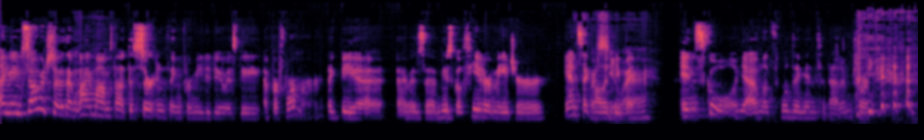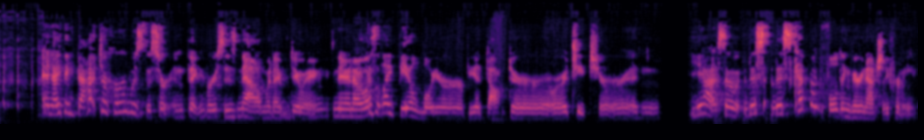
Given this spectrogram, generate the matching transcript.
I mean, so much so that my mom thought the certain thing for me to do is be a performer, like be a. I was a musical theater major and psychology, but in school. Yeah, and let's we'll dig into that. I'm sure. and I think that to her was the certain thing versus now what I'm doing. You know, it wasn't like be a lawyer or be a doctor or a teacher, and yeah. So this this kept unfolding very naturally for me.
